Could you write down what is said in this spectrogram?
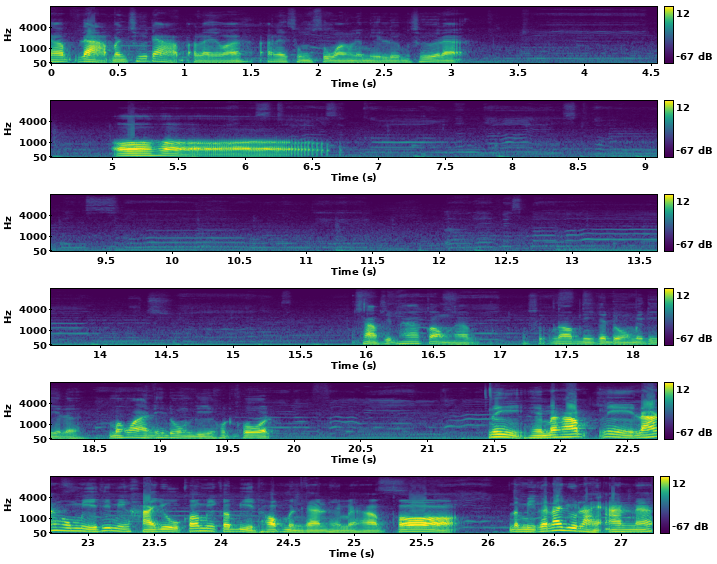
ครับ ดาบมันชื่อดาบอะไรวะ อะไรซุงซวงๆเลยมีลืมชื่อละโอ้โห สามสิบห้ากล่องครับรู้สึกรอบนี้จะดวงไม่ดีเลย เมื่อวานนี้ดวงดีโคตรๆนี่เห็นไหมครับ นี่ร้านของหมีที่มีขายอยู่ก็มีกระบี่ท็อปเหมือนกันเห็นไหมครับ ก็แต่หมีก็ได้อยู่หลายอันนะ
